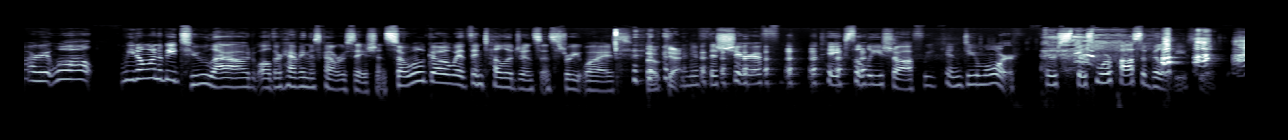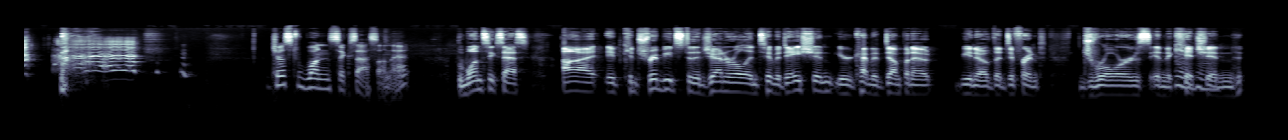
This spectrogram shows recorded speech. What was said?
All right, well, we don't want to be too loud while they're having this conversation. So we'll go with intelligence and streetwise. Okay. and if the sheriff takes the leash off, we can do more. There's there's more possibilities here. Just one success on that. The one success, uh, it contributes to the general intimidation. You're kind of dumping out, you know, the different drawers in the kitchen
